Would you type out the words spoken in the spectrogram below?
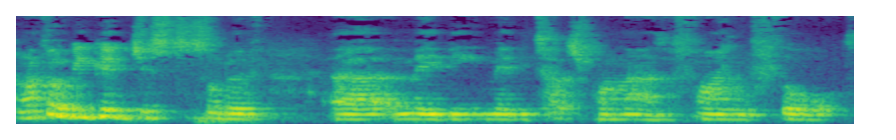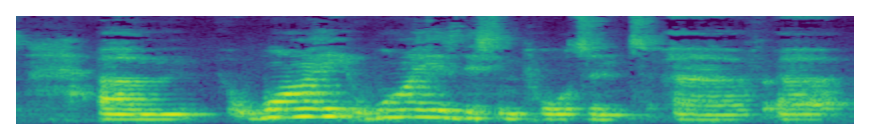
and I thought it'd be good just to sort of uh, maybe maybe touch upon that as a final thought. Um, why why is this important uh, uh,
